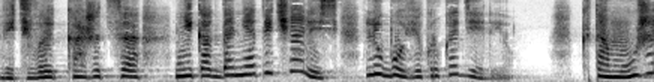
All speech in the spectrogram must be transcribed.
Ведь вы, кажется, никогда не отличались любовью к рукоделию. К тому же,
